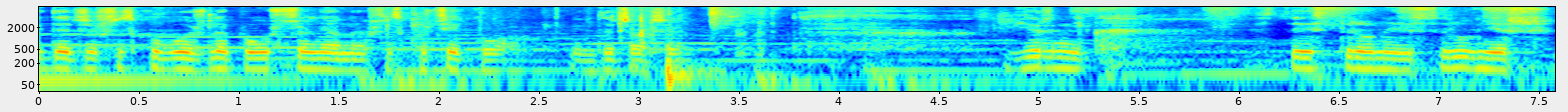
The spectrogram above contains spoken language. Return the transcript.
widać, że wszystko było źle pouszczelniane, wszystko ciekło w międzyczasie. Wirnik z tej strony jest również.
